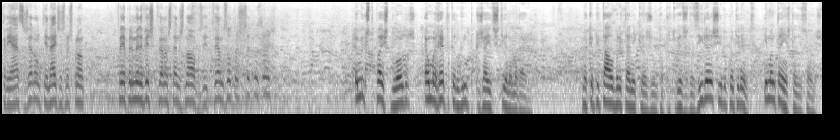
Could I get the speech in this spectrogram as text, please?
crianças, eram teenagers, mas pronto. Foi a primeira vez que tiveram os ténis novos e tivemos outras situações. Amigos de Peixe de Londres é uma réplica do grupo que já existia na Madeira. Na capital britânica junta portugueses das ilhas e do continente e mantém as tradições.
